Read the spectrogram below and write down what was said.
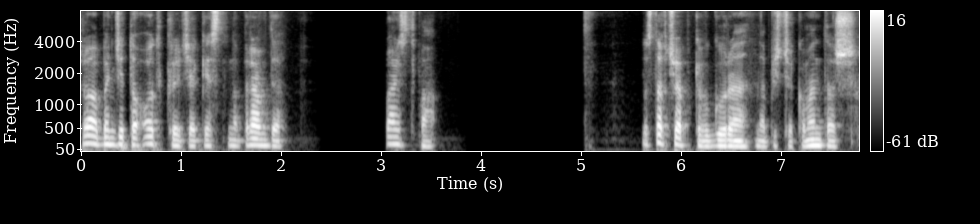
Trzeba będzie to odkryć, jak jest naprawdę. Państwa, zostawcie łapkę w górę, napiszcie komentarz.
